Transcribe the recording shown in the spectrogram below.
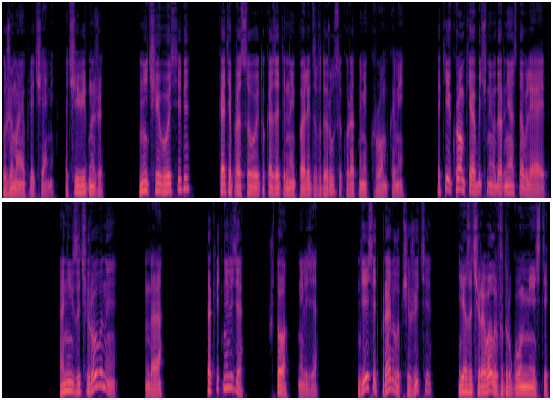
Пожимаю плечами. «Очевидно же». «Ничего себе!» Катя просовывает указательный палец в дыру с аккуратными кромками. Такие кромки обычный удар не оставляет. Они зачарованные? Да. Так ведь нельзя. Что нельзя? Десять правил общежития. Я зачаровал их в другом месте.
